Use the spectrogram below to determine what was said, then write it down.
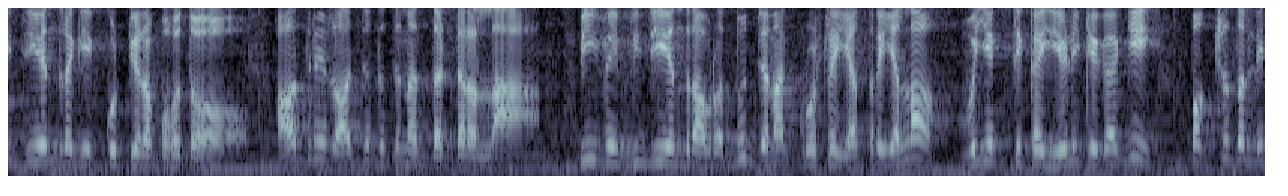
ವಿಜಯೇಂದ್ರಗೆ ಕೊಟ್ಟಿರಬಹುದು. ಆದ್ರೆ ರಾಜ್ಯದ ಜನ ದಡ್ಡರಲ್ಲ. ಬಿವೈ ವಿಜಯೇಂದ್ರ ಅವರದ್ದು ಜನಾಕ್ರೋಶ ಯಾತ್ರೆಯಲ್ಲ ವೈಯಕ್ತಿಕ ಏಳಿಗೆಗಾಗಿ ಪಕ್ಷದಲ್ಲಿ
